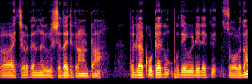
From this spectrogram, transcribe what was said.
കാഴ്ചകളൊക്കെ നിങ്ങൾക്ക് വിശദമായിട്ട് കാണട്ടോ അപ്പോൾ എല്ലാ കൂട്ടുകാർക്കും പുതിയ വീഡിയോയിലേക്ക് സ്വാഗതം.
